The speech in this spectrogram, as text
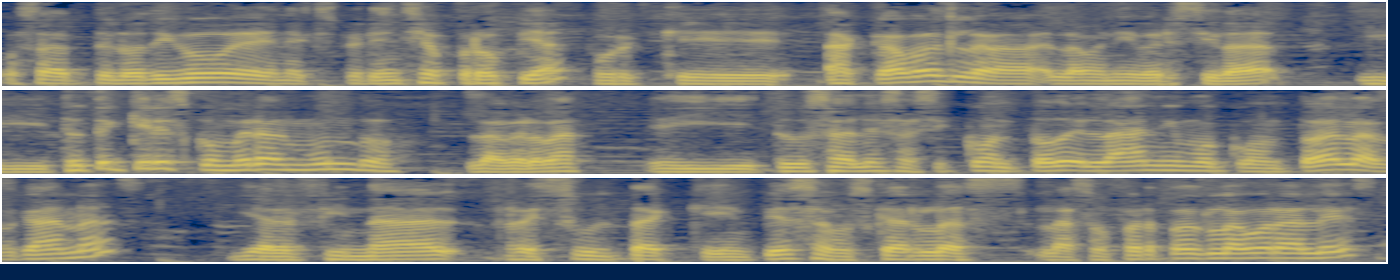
o sea, te lo digo en experiencia propia, porque acabas la, la, universidad y tú te quieres comer al mundo, la verdad, y tú sales así con todo el ánimo, con todas las ganas, y al final resulta que empiezas a buscar las, las ofertas laborales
